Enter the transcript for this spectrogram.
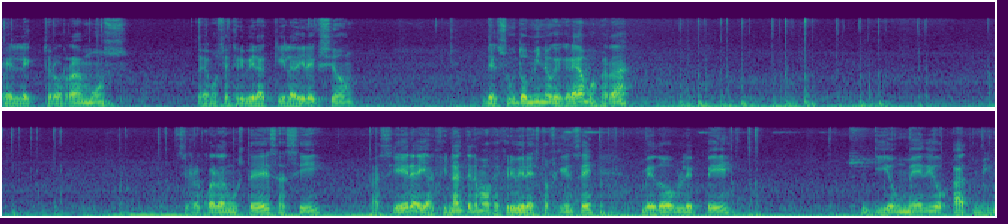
Electro Ramos. Debemos escribir aquí la dirección del subdominio que creamos, ¿verdad? Si recuerdan ustedes así así era. Y al final tenemos que escribir esto. Fíjense wp guion medio admin.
